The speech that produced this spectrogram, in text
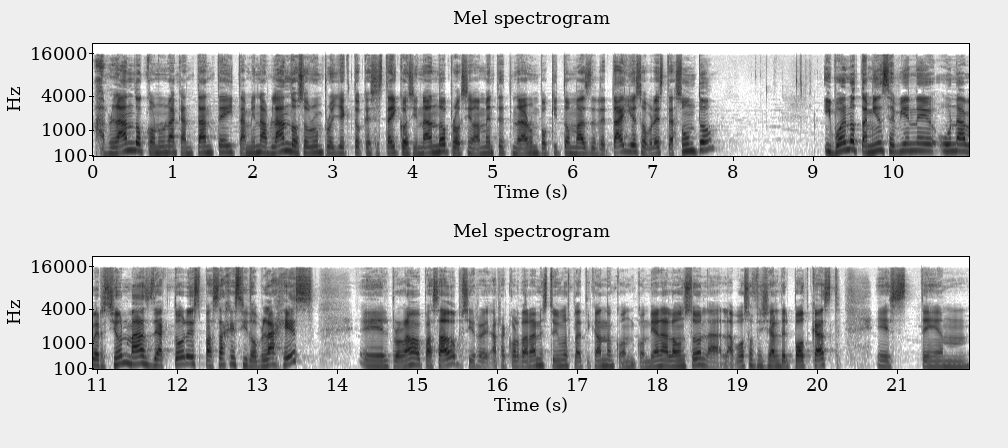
hablando con una cantante y también hablando sobre un proyecto que se está ahí cocinando. Próximamente tendrán un poquito más de detalles sobre este asunto. Y bueno, también se viene una versión más de actores, pasajes y doblajes. El programa pasado, pues si recordarán, estuvimos platicando con, Diana Alonso, la, la, voz oficial del podcast. Este, mm,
